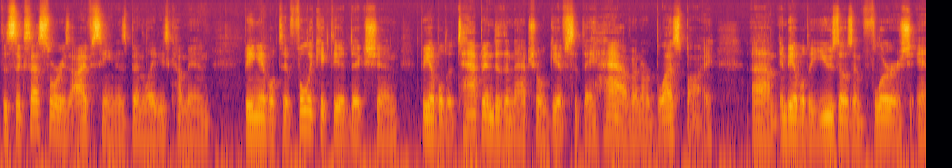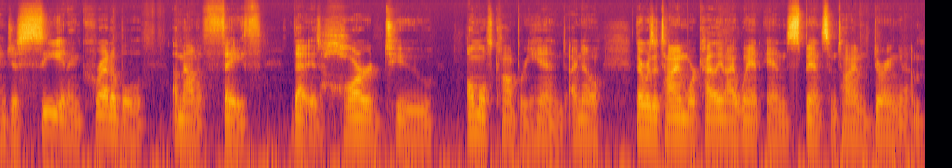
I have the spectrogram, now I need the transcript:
the success stories i've seen has been ladies come in being able to fully kick the addiction be able to tap into the natural gifts that they have and are blessed by um, and be able to use those and flourish and just see an incredible amount of faith that is hard to almost comprehend i know there was a time where Kylie and I went and spent some time during um,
